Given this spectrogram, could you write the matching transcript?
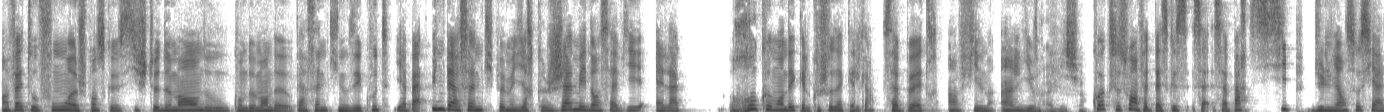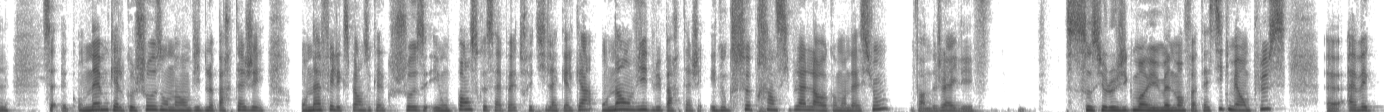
En fait, au fond, euh, je pense que si je te demande ou qu'on demande aux personnes qui nous écoutent, il n'y a pas une personne qui peut me dire que jamais dans sa vie, elle a recommandé quelque chose à quelqu'un. Ça peut être un film, un livre, Ouais, bien sûr. quoi que ce soit en fait, parce que ça, ça participe du lien social. Ça- on aime quelque chose, on a envie de le partager. On a fait l'expérience de quelque chose et on pense que ça peut être utile à quelqu'un, on a envie de lui partager. Et donc ce principe-là de la recommandation, enfin déjà il est sociologiquement et humainement fantastique, mais en plus euh, avec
